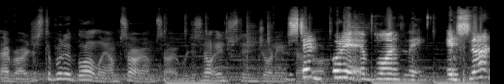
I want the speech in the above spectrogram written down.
Hey, bro. Just to put it bluntly, I'm sorry. I'm sorry. We're just not interested in joining a Instead, put it bluntly. It's not.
